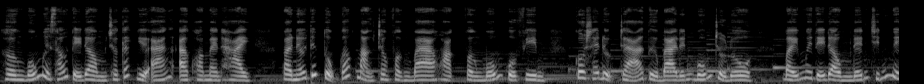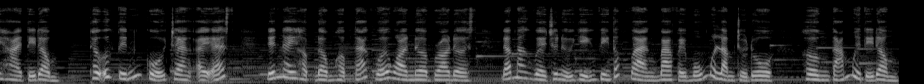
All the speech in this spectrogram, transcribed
hơn 46 tỷ đồng cho các dự án Aquaman 2. Và nếu tiếp tục góp mặt trong phần 3 hoặc phần 4 của phim, cô sẽ được trả từ 3 đến 4 triệu đô, 70 tỷ đồng đến 92 tỷ đồng. Theo ước tính của trang AS, đến nay hợp đồng hợp tác với Warner Brothers đã mang về cho nữ diễn viên tóc vàng 3,45 triệu đô, hơn 80 tỷ đồng.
